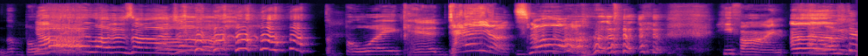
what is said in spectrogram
the boy. Oh, I love him so much. Oh. the boy can dance. Oh. he fine. Um, I love their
